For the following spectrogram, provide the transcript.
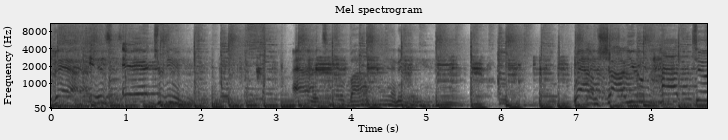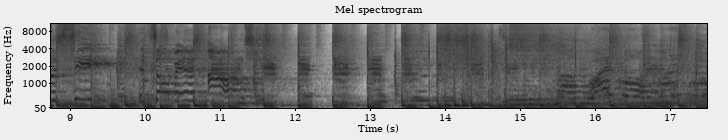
There is a dream, and it's held by many. Well, I'm sure you had to see its open arms. Dream on, white boy.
